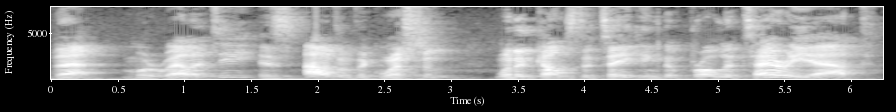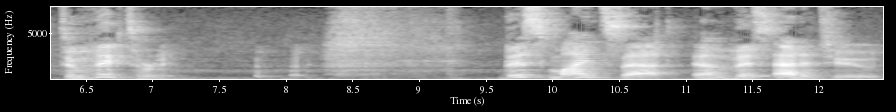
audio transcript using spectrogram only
that morality is out of the question when it comes to taking the proletariat to victory. this mindset and this attitude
